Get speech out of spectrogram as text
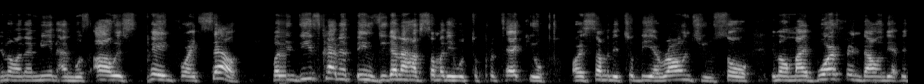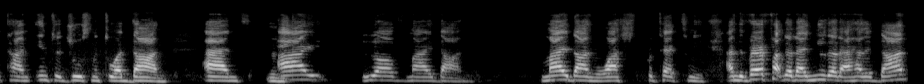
you know what I mean, and was always paying for itself. But in these kind of things, you're gonna have somebody who to protect you or somebody to be around you. So, you know, my boyfriend down there at the time introduced me to a Don, and mm-hmm. I love my Don. My Don watched protect me, and the very fact that I knew that I had a Don,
